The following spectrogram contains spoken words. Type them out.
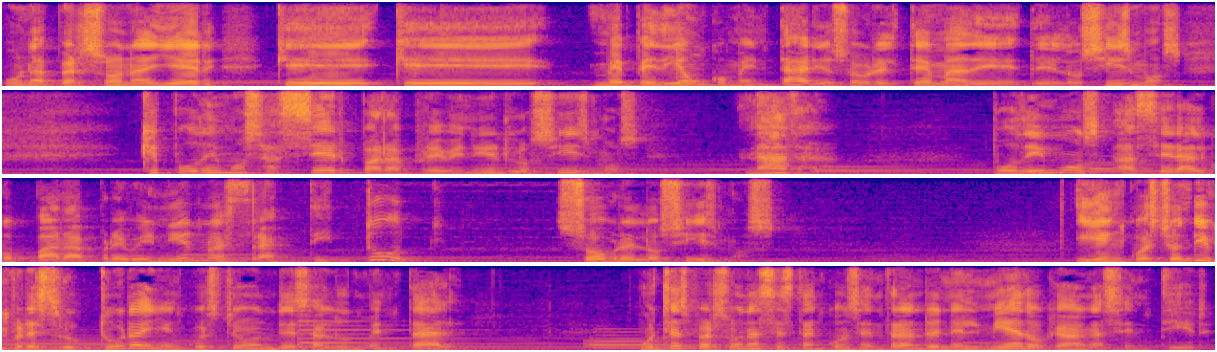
una persona ayer que, me pedía un comentario sobre el tema de, de los sismos. ¿Qué podemos hacer para prevenir los sismos? Nada. Podemos hacer algo para prevenir nuestra actitud sobre los sismos. Y en cuestión de infraestructura y en cuestión de salud mental. Muchas personas se están concentrando en el miedo que van a sentir.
